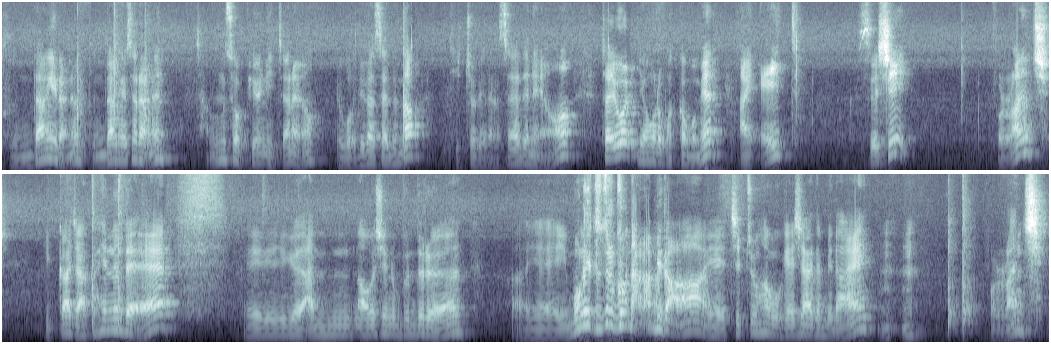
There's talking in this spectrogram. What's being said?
분당이라는 분당에서라는 장소 표현이 있잖아요. 이거 어디다 써야 된다? 뒤쪽에다가 써야 되네요. 자, 이걸 영어로 바꿔보면 I ate 스시 for lunch 이까지 아까 했는데 이- 이게 안 나오시는 분들은 아, 예, 이 몽이 두들고 나갑니다. 예, 집중하고 계셔야 됩니다. 음, 음. for lunch.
